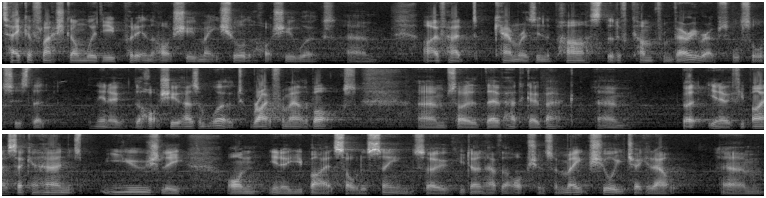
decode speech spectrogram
take a flash gun with you, put it in the hot shoe, make sure the hot shoe works. Um, I've had cameras in the past that have come from very reputable sources that, you know, the hot shoe hasn't worked right from out of the box. Um, so they've had to go back. Um, but, you know, if you buy it secondhand, it's usually on, you know, you buy it sold as seen, so you don't have that option. So make sure you check it out um,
